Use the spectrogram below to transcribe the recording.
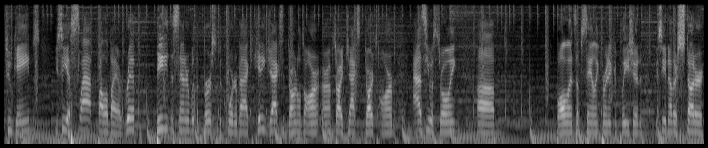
two games. You see a slap followed by a rip, beating the center with a burst of the quarterback, hitting Jackson Darnold's arm, or I'm sorry, Jackson Dart's arm as he was throwing. Um, ball ends up sailing for an incompletion. You see another stutter,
